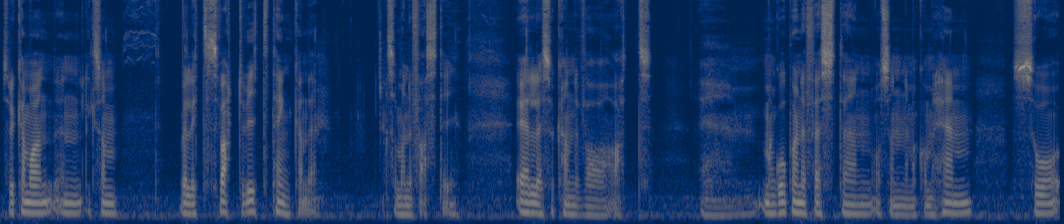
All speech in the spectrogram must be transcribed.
Så det kan vara en, en liksom väldigt svartvit tänkande som man är fast i. Eller så kan det vara att eh, man går på den där festen och sen när man kommer hem så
